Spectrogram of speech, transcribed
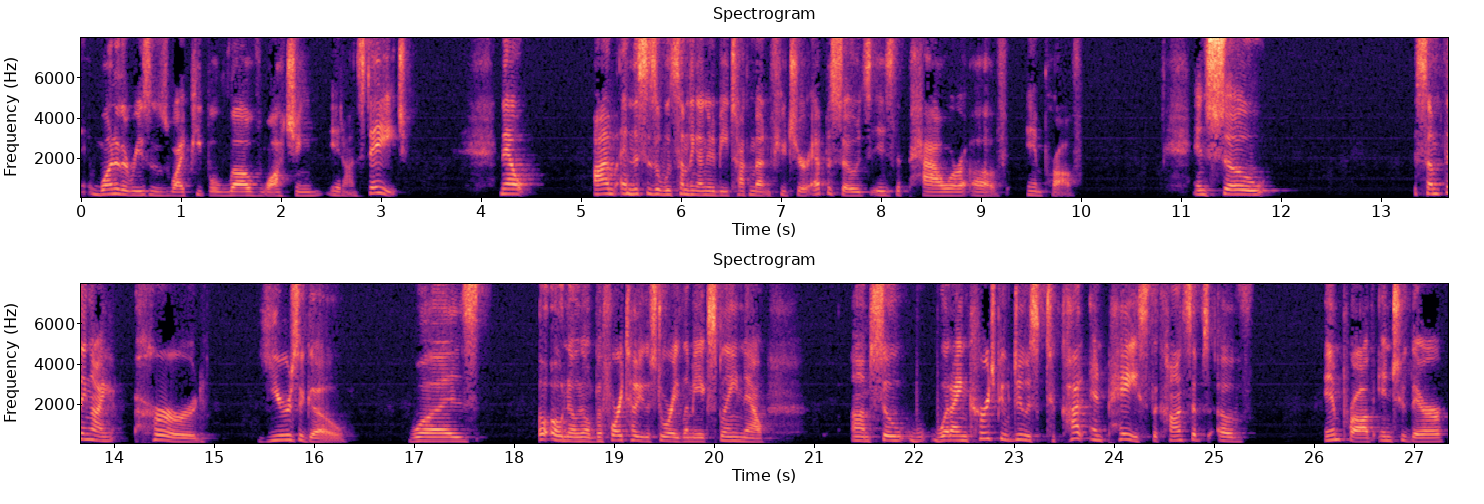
one of the reasons why people love watching it on stage. Now, I'm, and this is something I'm going to be talking about in future episodes, is the power of improv. And so, something I heard years ago was Oh, oh, no, no. Before I tell you the story, let me explain now. Um, so, what I encourage people to do is to cut and paste the concepts of improv into their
